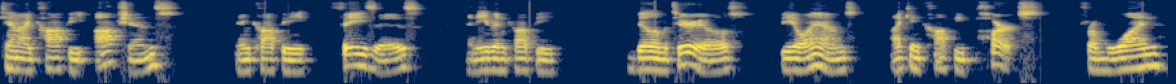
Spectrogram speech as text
can I copy options and copy phases and even copy bill of materials, BOMs, I can copy parts from one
